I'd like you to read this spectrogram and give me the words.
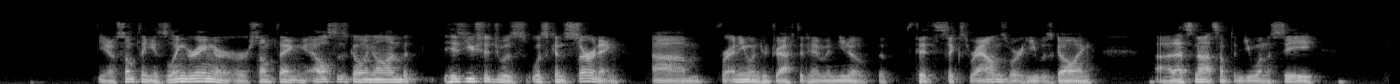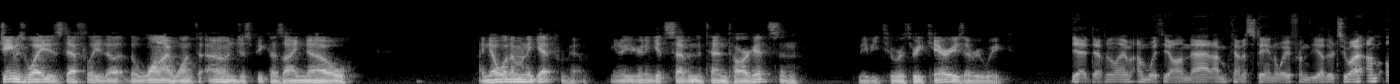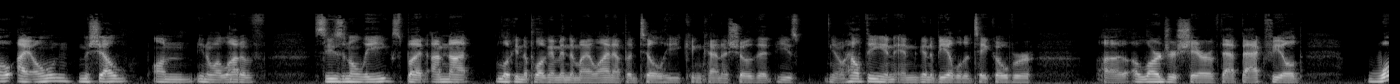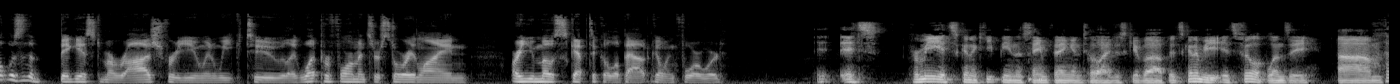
you know something is lingering or, or something else is going on, but his usage was was concerning um, for anyone who drafted him in you know the fifth, sixth rounds where he was going. Uh, that's not something you want to see. James White is definitely the the one I want to own just because I know I know what I'm going to get from him. You know, you're going to get seven to ten targets, and maybe two or three carries every week. Yeah, definitely. I'm, I'm with you on that. I'm kind of staying away from the other two. I, I'm oh, I own Michel on you know a lot of seasonal leagues, but I'm not looking to plug him into my lineup until he can kind of show that he's you know healthy and, and going to be able to take over uh, a larger share of that backfield. What was the biggest mirage for you in week two? Like, what performance or storyline are you most skeptical about going forward? It's for me. It's going to keep being the same thing until I just give up. It's going to be. It's Philip Lindsay. Um,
